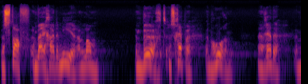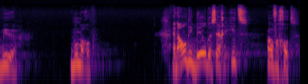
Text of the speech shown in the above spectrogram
een staf, een wijngaardenier, een lam, een burcht, een schepper, een hoorn, een redder, een muur. Noem maar op. En al die beelden zeggen iets over God.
